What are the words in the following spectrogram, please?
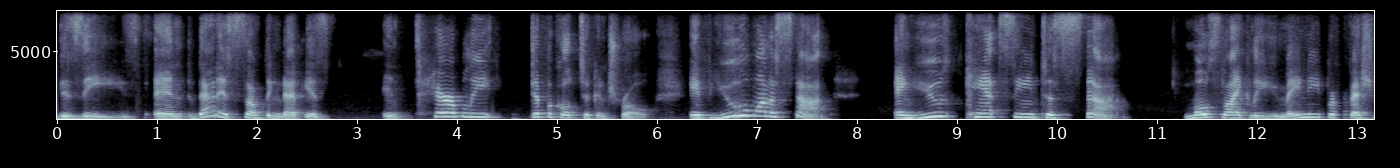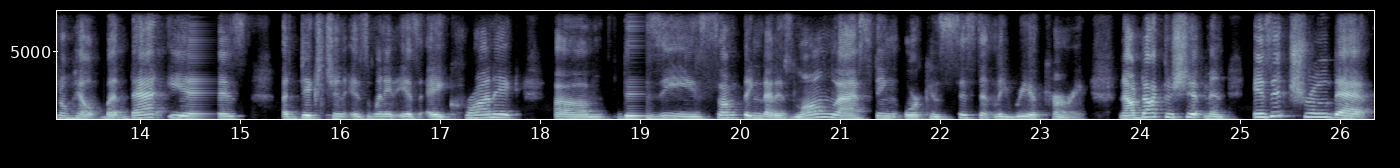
disease. And that is something that is terribly difficult to control. If you want to stop and you can't seem to stop, most likely you may need professional help, but that is addiction is when it is a chronic um, disease, something that is long lasting or consistently reoccurring. Now, Dr. Shipman, is it true that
